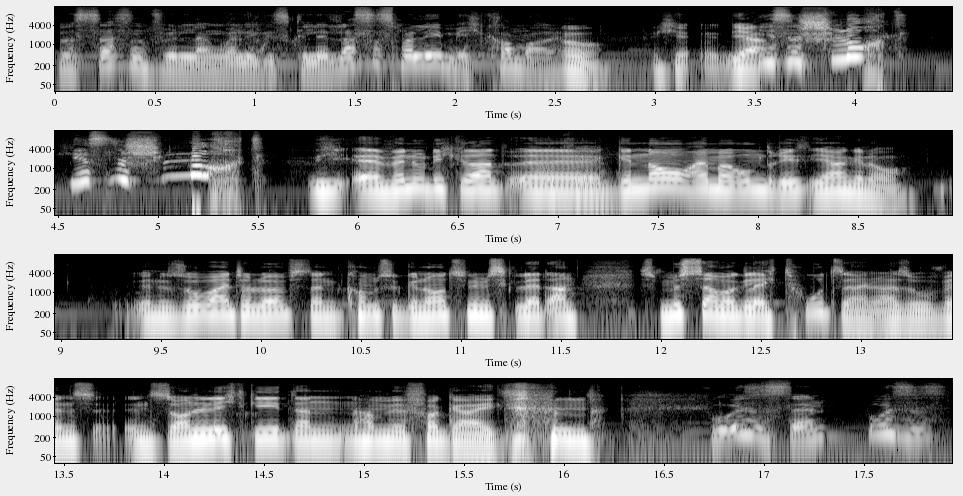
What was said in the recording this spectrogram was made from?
Was ist das denn für ein langweiliges Skelett? Lass das mal leben, ich komm mal. Oh, ich, äh, ja. Hier ist eine Schlucht! Hier ist eine Schlucht! Ich, äh, wenn du dich gerade äh, Okay. genau einmal umdrehst, ja genau. Wenn du so weiterläufst, dann kommst du genau zu dem Skelett an. Es müsste aber gleich tot sein. Also wenn es ins Sonnenlicht geht, dann haben wir vergeigt. Wo ist es denn? Wo ist es?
